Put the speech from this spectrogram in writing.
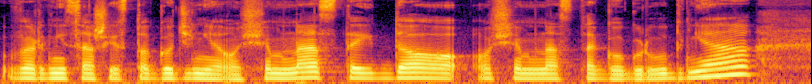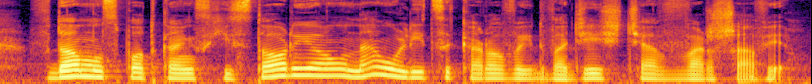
wernisaż jest o godzinie 18 do 18 grudnia w Domu Spotkań z Historią na ulicy Karowej 20 w Warszawie.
